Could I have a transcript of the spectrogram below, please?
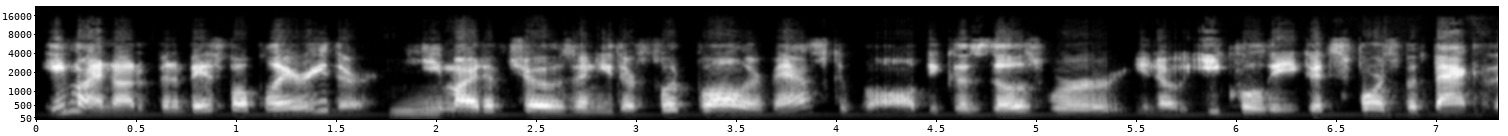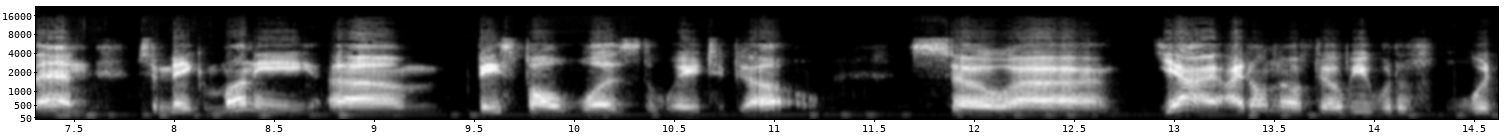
he might not have been a baseball player either. Mm. He might have chosen either football or basketball because those were, you know, equally good sports. But back then, to make money, um, baseball was the way to go. So uh, yeah, I don't know if Doby would have would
